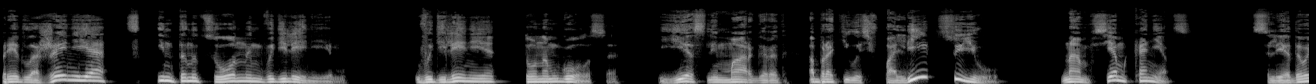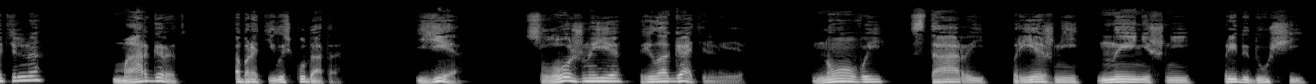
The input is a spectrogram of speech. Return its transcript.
Предложение с интонационным выделением. Выделение тоном голоса. Если Маргарет обратилась в полицию, нам всем конец. Следовательно, Маргарет обратилась куда-то. Е. Сложные прилагательные. Новый, старый, прежний, нынешний, предыдущий.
